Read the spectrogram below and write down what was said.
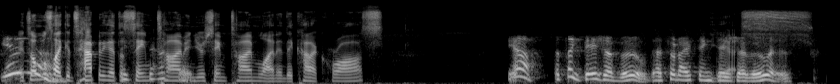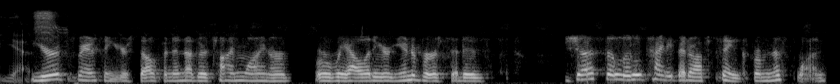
Yeah, It's almost like it's happening at the same time in your same timeline, and they kind of cross. yeah, it's like deja vu. That's what I think deja vu is. Yes. you're experiencing yourself in another timeline or, or reality or universe that is just a little tiny bit off sync from this one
